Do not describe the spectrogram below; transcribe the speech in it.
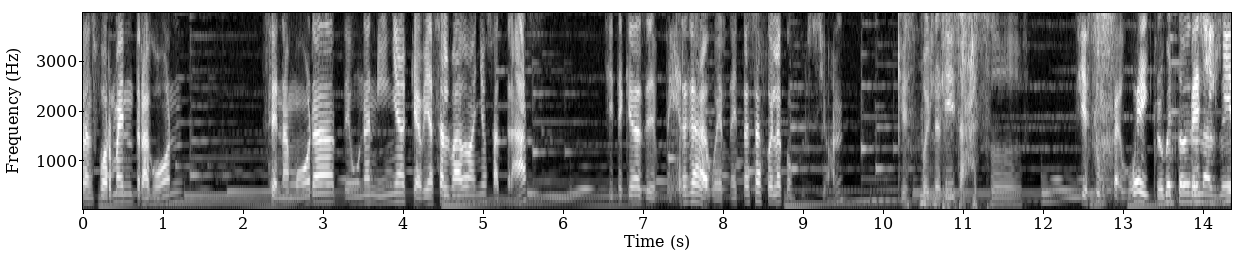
transforma en dragón, se enamora de una niña que había salvado años atrás. Si te quedas de verga, güey. Neta, esa fue la conclusión. Qué spoilerzazo. Si es un güey. Roberto ve las ve.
